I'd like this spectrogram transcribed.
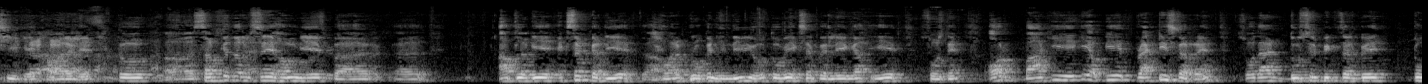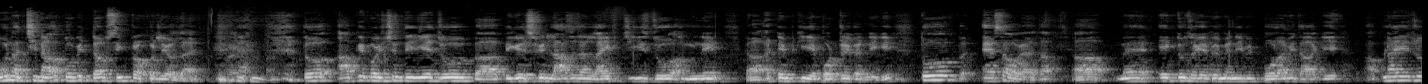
ठीक है हमारे लिए। तो सबके तरफ़ से हम ये आ, आप लोग ये एक्सेप्ट कर दिए हमारा ब्रोकन हिंदी भी हो तो भी एक्सेप्ट कर लेगा ये सोचते हैं। और बाकी ये कि अब ये प्रैक्टिस कर रहे हैं सो so दैट दूसरी पिक्चर पे टोन अच्छी ना हो तो भी डब सिंग प्रॉपरली हो जाए। तो आपके क्वेश्चन थे ये जो bigger screen last and life चीज़ जो हमने अटेम्प्ट की है पोर्ट्रे करने की। तो ऐसा हो गया था। आ, मैं एक दो जगह पे मैंने भी बोला भी था कि अपना ये जो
